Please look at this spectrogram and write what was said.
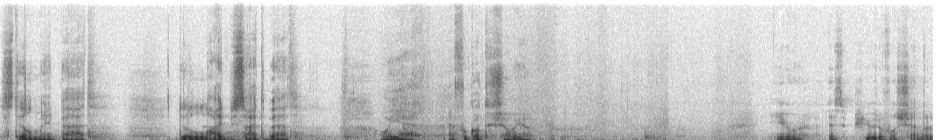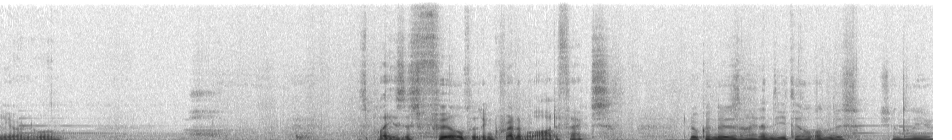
Still made bed. The light beside the bed. Oh yeah, I forgot to show you. Here is a beautiful chandelier in the room. This place is filled with incredible artifacts. Look on the design and detail on this chandelier.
